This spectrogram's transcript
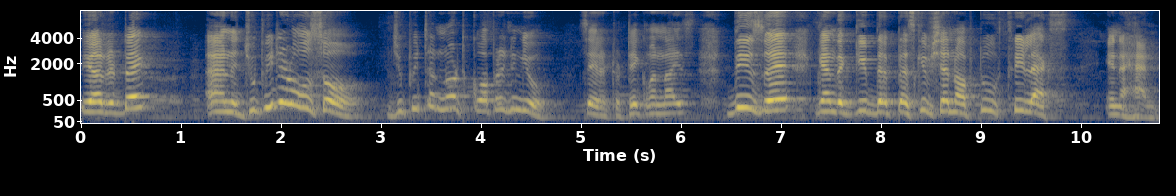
you have to take, and Jupiter also. Jupiter not cooperating you. Say, you have to take one nice. This way can they give the prescription of two, three lakhs in a hand.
